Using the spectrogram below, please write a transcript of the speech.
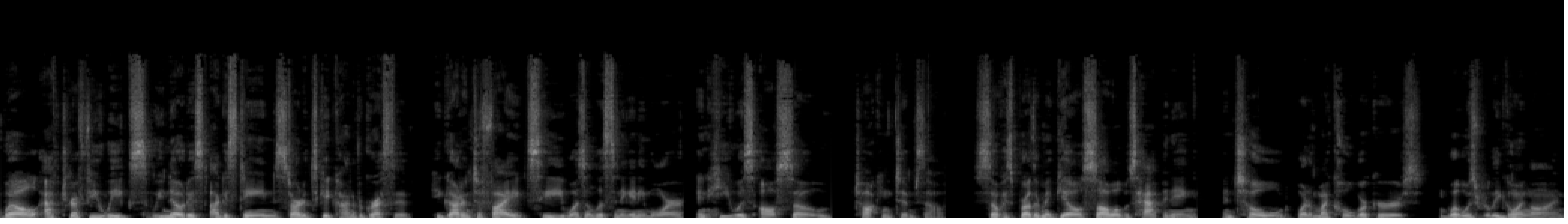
Well, after a few weeks, we noticed Augustine started to get kind of aggressive. He got into fights, he wasn't listening anymore, and he was also talking to himself. So his brother Miguel saw what was happening and told one of my coworkers what was really going on.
